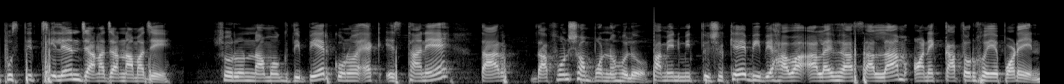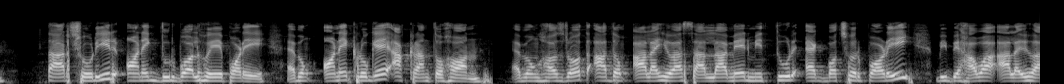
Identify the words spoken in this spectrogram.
উপস্থিত ছিলেন জানাজার নামাজে। সরুন নামক দ্বীপের কোনো এক স্থানে তার দাফন সম্পন্ন হলো। স্বামীর মৃত্যু সুখে বিবে হাওয়া আলাইহা সাল্লাম অনেক কাতর হয়ে পড়েন। তার শরীর অনেক দুর্বল হয়ে পড়ে এবং অনেক রোগে আক্রান্ত হন এবং হজরত আদম আলাইহা সাল্লামের মৃত্যুর এক বছর পরেই বিবে হাওয়া আলাইহা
